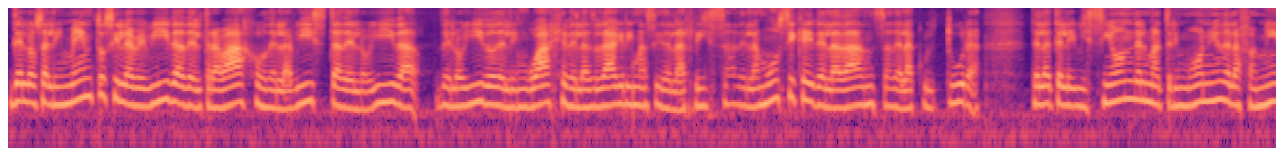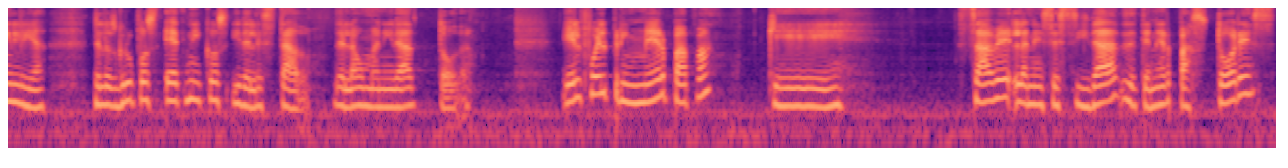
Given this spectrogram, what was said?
de los alimentos y la bebida, del trabajo, de la vista, del oído, del oído, del lenguaje, de las lágrimas y de la risa, de la música y de la danza, de la cultura, de la televisión, del matrimonio, de la familia, de los grupos étnicos y del Estado, de la humanidad toda. Él fue el primer papa que sabe la necesidad de tener pastores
